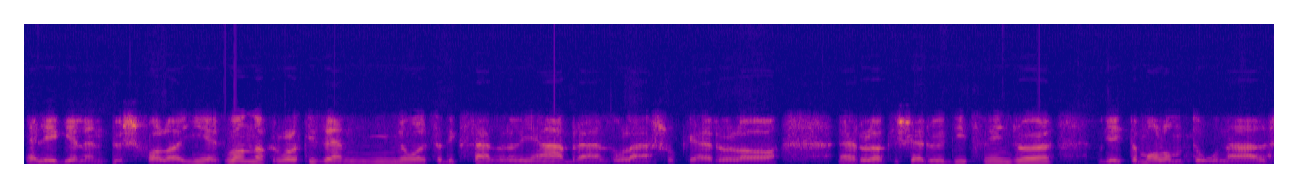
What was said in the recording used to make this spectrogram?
elég jelentős falai. Vannak róla 18. századi ábrázolások erről a, erről a kis erődítményről. Ugye itt a Malomtónál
